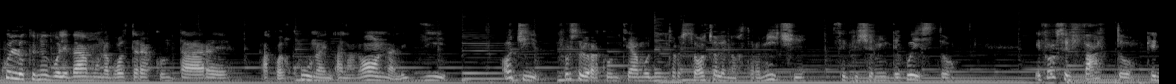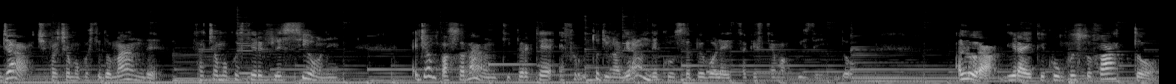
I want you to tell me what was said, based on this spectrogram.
quello che noi volevamo una volta raccontare a qualcuno, alla nonna, alle zie, oggi forse lo raccontiamo dentro i social ai nostri amici, semplicemente questo. E forse il fatto che già ci facciamo queste domande, facciamo queste riflessioni, è già un passo avanti perché è frutto di una grande consapevolezza che stiamo acquisendo. Allora direi che con questo fatto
